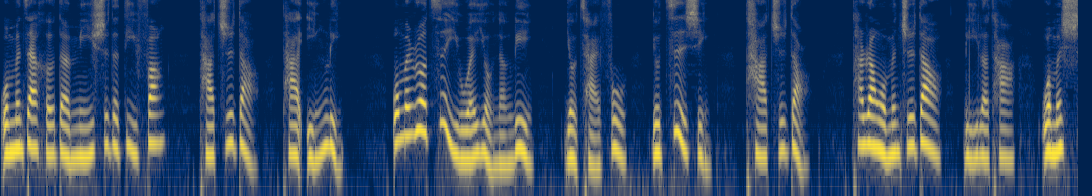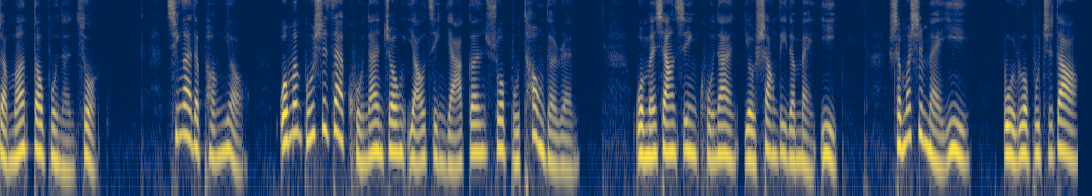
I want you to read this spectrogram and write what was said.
我们在何等迷失的地方，他知道，他引领我们。若自以为有能力、有财富、有自信，他知道，他让我们知道，离了他，我们什么都不能做。亲爱的朋友，我们不是在苦难中咬紧牙根说不痛的人。我们相信苦难有上帝的美意。什么是美意？我若不知道。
